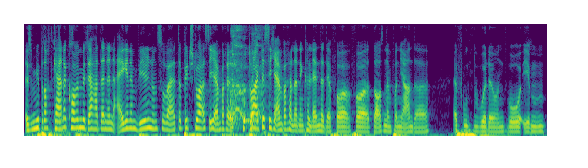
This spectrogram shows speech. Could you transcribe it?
Also mir braucht keiner kommen mit, der hat einen eigenen Willen und so weiter. Bitch, du hast dich einfach, du haltest dich einfach an einen Kalender, der vor, vor tausenden von Jahren da erfunden wurde und wo eben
